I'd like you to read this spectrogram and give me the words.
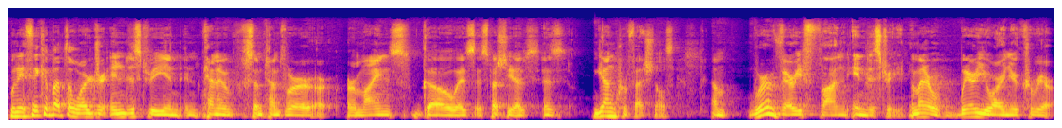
when I think about the larger industry and, and kind of sometimes where our, our minds go, as especially as, as young professionals, um, we're a very fun industry, no matter where you are in your career.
